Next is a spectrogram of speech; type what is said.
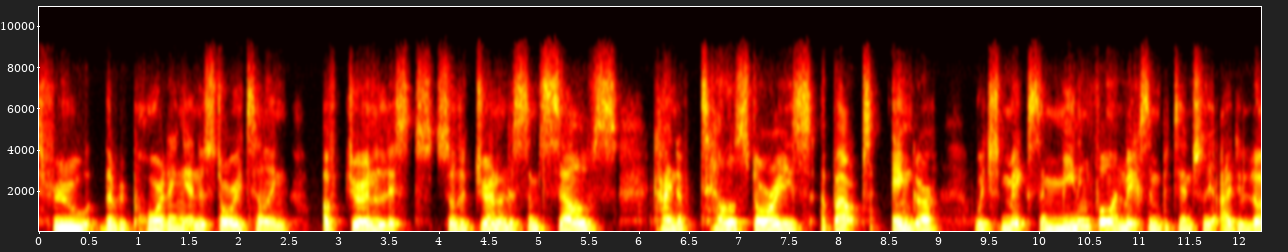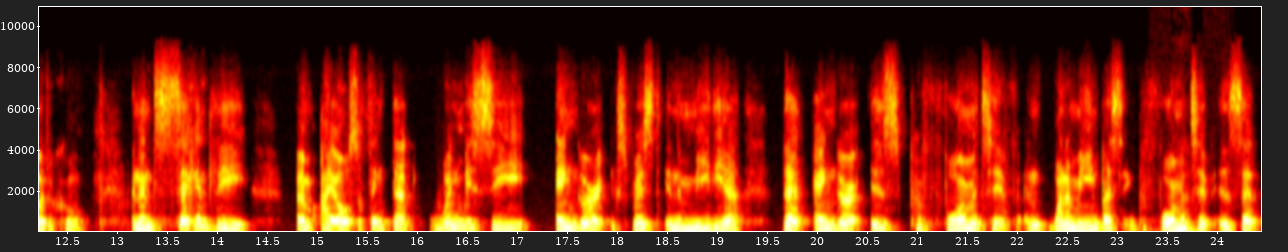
through the reporting and the storytelling of journalists. So, the journalists themselves kind of tell stories about anger, which makes them meaningful and makes them potentially ideological. And then, secondly, um, I also think that when we see anger expressed in the media, that anger is performative. And what I mean by saying performative is that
